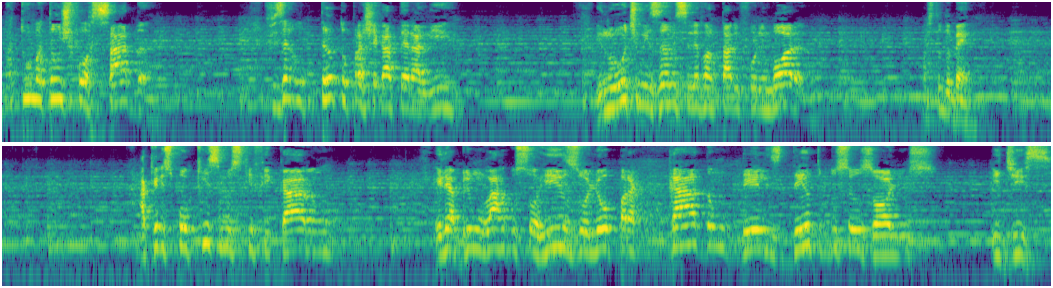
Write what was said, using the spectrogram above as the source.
uma turma tão esforçada, fizeram tanto para chegar até ali, e no último exame se levantaram e foram embora, mas tudo bem. Aqueles pouquíssimos que ficaram, ele abriu um largo sorriso, olhou para cada um deles dentro dos seus olhos e disse:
